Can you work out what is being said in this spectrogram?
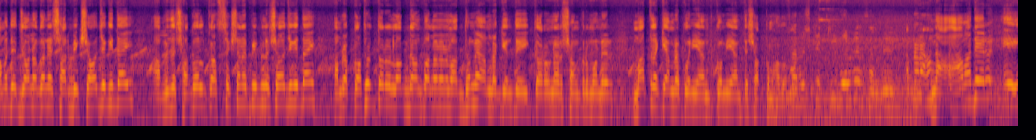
আমাদের জনগণের সার্বিক সহযোগিতায় আমাদের সকল ক্রস সেকশনের পিপলের সহযোগিতায় আমরা কঠোরতর লকডাউন পালনের মাধ্যমে আমরা কিন্তু এই করোনার সংক্রমণের মাত্রাকে আমরা কমিয়ে আন- কমিয়ে আনতে সক্ষম হব। না আমাদের এই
